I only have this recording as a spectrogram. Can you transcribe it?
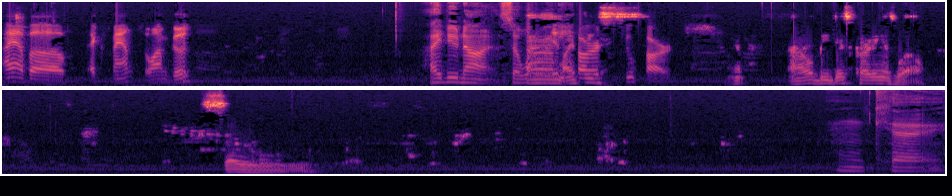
I have a X-Man, so I'm good. I do not. So what? Um, I think- two cards. I'll be discarding as well. So Okay.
